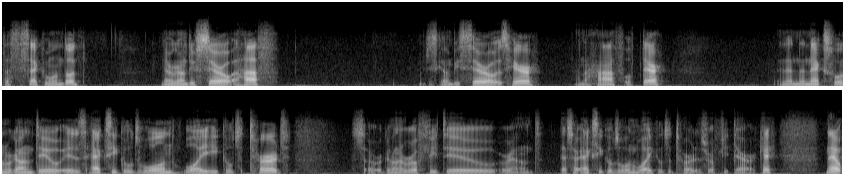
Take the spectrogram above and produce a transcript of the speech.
That's the second one done. Now we're going to do 0, a half, which is going to be 0 is here, and a half up there. And then the next one we're going to do is x equals 1, y equals a third. So we're going to roughly do around that's x equals 1, y equals a third is roughly there, okay? Now,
